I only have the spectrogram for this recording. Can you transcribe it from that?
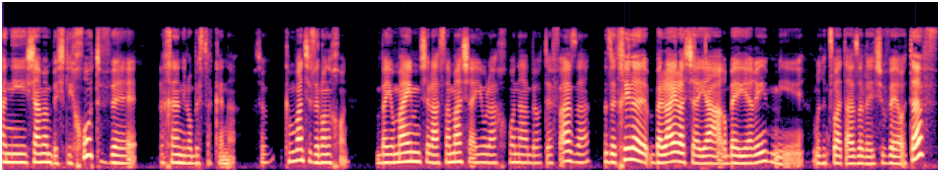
אני שמה בשליחות ולכן אני לא בסכנה. עכשיו, כמובן שזה לא נכון. ביומיים של ההשמה שהיו לאחרונה בעוטף עזה, זה התחיל בלילה שהיה הרבה ירי מרצועת עזה ליישובי העוטף,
